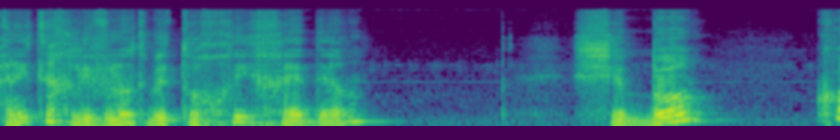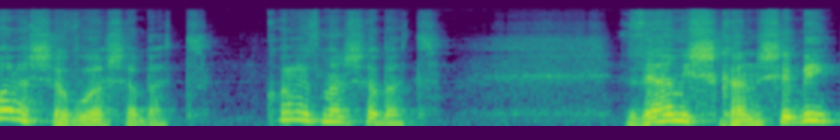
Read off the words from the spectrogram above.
אני צריך לבנות בתוכי חדר, שבו כל השבוע שבת, כל הזמן שבת. זה המשכן שבי.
